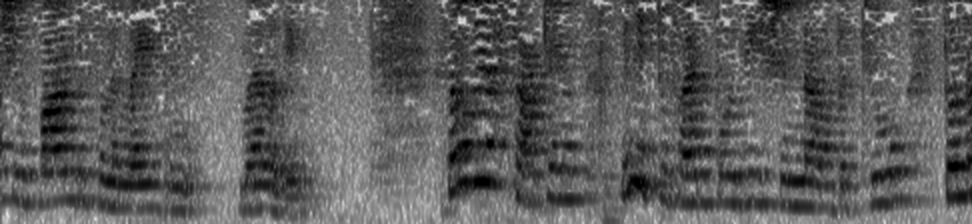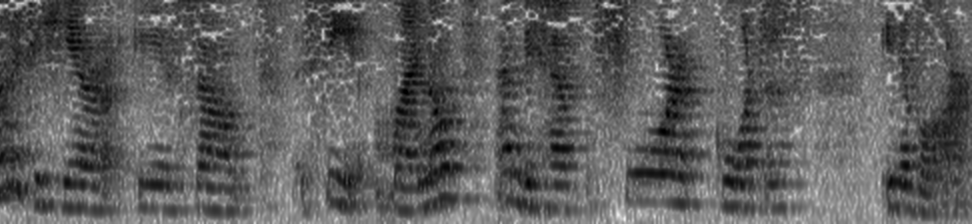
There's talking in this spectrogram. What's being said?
Such a wonderful, amazing melody. So we are starting, we need to find position number two. Tonality here is um, C minor and we have four quarters in a bar.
